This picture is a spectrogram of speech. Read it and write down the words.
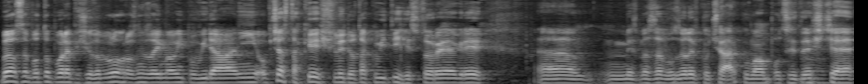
Byl se po to podepíšu, to bylo hrozně zajímavé povídání. Občas taky šli do takové té historie, kdy Uh, my jsme se vozili v kočárku, mám pocit ještě,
